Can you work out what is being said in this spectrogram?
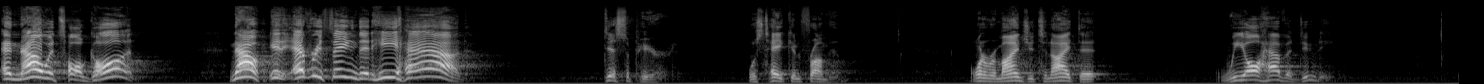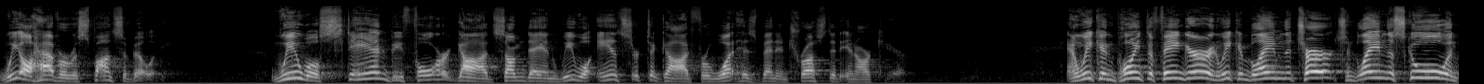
And now it's all gone. Now it, everything that he had disappeared, was taken from him. I want to remind you tonight that we all have a duty, we all have a responsibility. We will stand before God someday and we will answer to God for what has been entrusted in our care. And we can point the finger and we can blame the church and blame the school and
